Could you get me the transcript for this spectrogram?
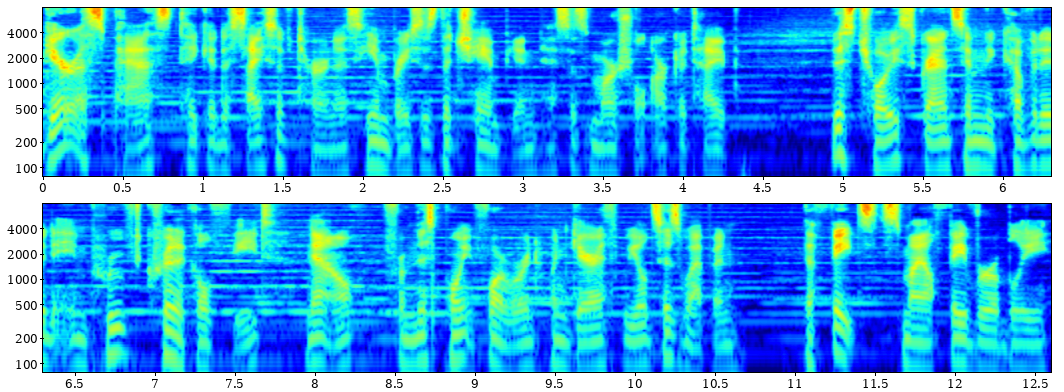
Gareth's paths take a decisive turn as he embraces the champion as his martial archetype. This choice grants him the coveted improved critical feat. Now, from this point forward, when Gareth wields his weapon, the fates smile favorably,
